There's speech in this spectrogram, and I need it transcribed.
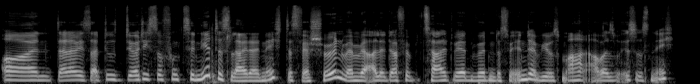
Und dann habe ich gesagt, du Dirty, so funktioniert es leider nicht. Das wäre schön, wenn wir alle dafür bezahlt werden würden, dass wir Interviews machen, aber so ist es nicht.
